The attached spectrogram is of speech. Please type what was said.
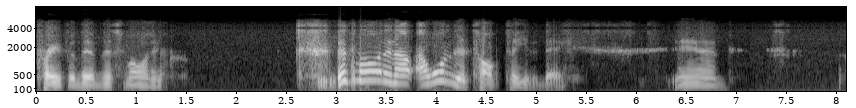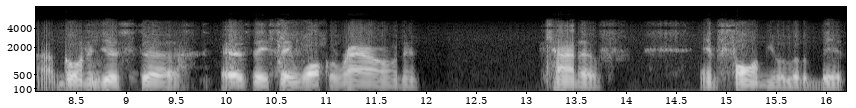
pray for them this morning. This morning, I, I wanted to talk to you today, and I'm going to just, uh, as they say, walk around and kind of inform you a little bit.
